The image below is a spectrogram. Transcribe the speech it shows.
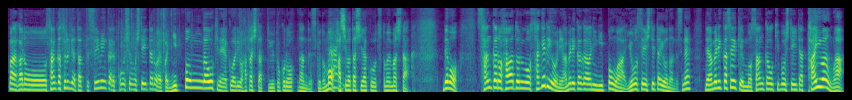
まああの参加するにあたって水面下で交渉をしていたのはやっぱり日本が大きな役割を果たしたというところなんですけども、はい、橋渡し役を務めました。でも参加のハードルを下げるようにアメリカ側に日本は要請していたようなんですね。でアメリカ政権も参加を希望していた台湾は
